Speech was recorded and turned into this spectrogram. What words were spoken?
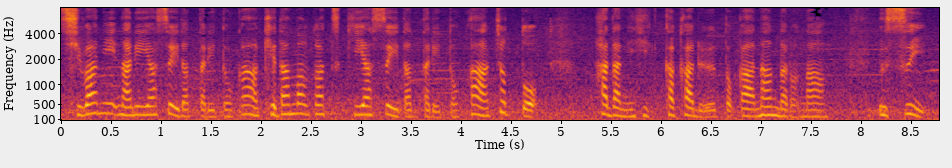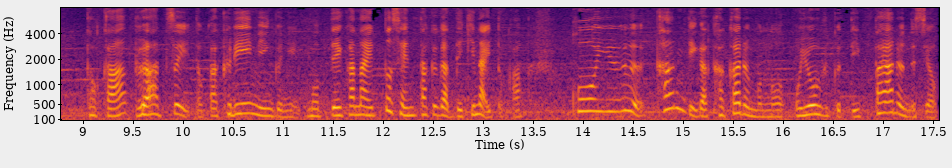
シワになりやすいだったりとか毛玉がつきやすいだったりとかちょっと肌に引っかかるとかなんだろうな。薄いとか分厚いとかクリーニングに持っていかないと洗濯ができないとかこういう管理がかかるものお洋服っていっぱいあるんですよ、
